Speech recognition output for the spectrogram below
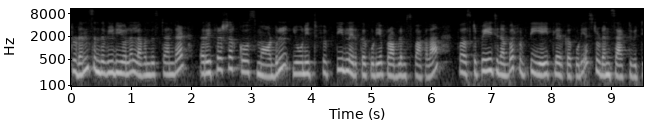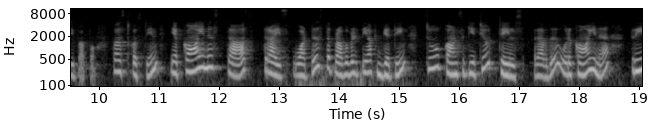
ஸ்டூடெண்ட்ஸ் இந்த வீடியோவில் eleventh standard refresher course module unit ஃபிஃப்டீனில் இருக்கக்கூடிய ப்ராப்ளம்ஸ் பார்க்கலாம். ஃபர்ஸ்ட் பேஜ் நம்பர் ஃபிஃப்டி எயிட்டில் இருக்கக்கூடிய ஸ்டூடெண்ட்ஸ் ஆக்டிவிட்டி பார்ப்போம். First question a coin is toss thrice what is the probability of getting two consecutive tails அதாவது ஒரு காயினை த்ரீ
